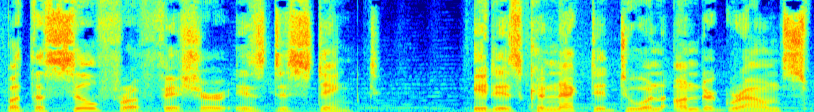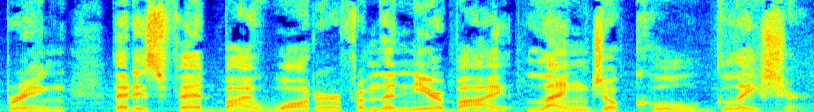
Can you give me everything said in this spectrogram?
but the Silfra fissure is distinct. It is connected to an underground spring that is fed by water from the nearby Langjökull Glacier.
